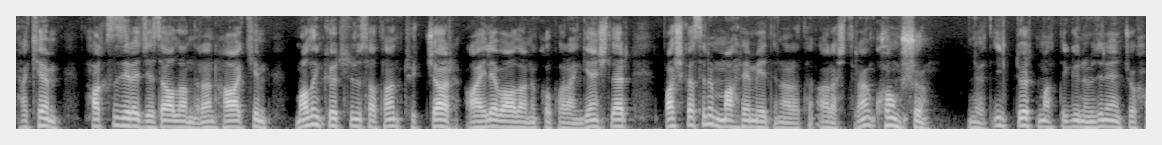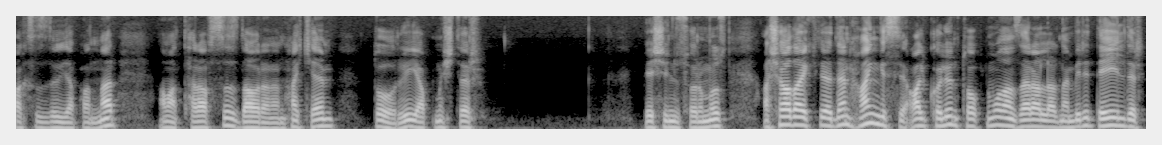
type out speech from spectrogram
hakem, haksız yere cezalandıran hakim, malın kötüsünü satan tüccar, aile bağlarını koparan gençler, başkasının mahremiyetini araştıran komşu. Evet ilk dört madde günümüzün en çok haksızlığı yapanlar ama tarafsız davranan hakem doğruyu yapmıştır. Beşinci sorumuz aşağıdakilerden hangisi alkolün topluma olan zararlarından biri değildir?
